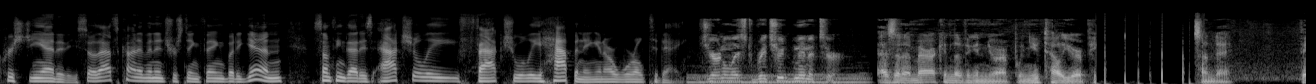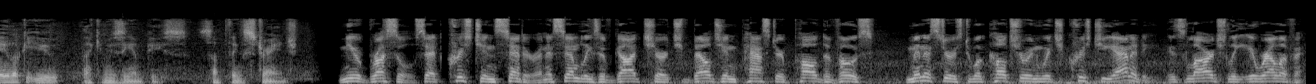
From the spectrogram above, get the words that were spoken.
Christianity. So that's kind of an interesting thing, but again, something that is actually factually happening in our world today. Journalist Richard Miniter. As an American living in Europe, when you tell Europeans Sunday, they look at you like a museum piece, something strange. Near Brussels, at Christian Center and Assemblies of God Church, Belgian pastor Paul de Vos ministers to a culture in which Christianity is largely irrelevant.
